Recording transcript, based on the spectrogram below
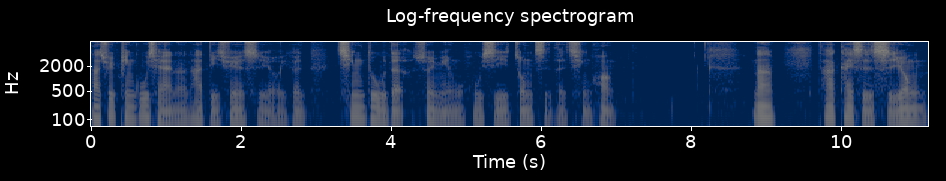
那去评估起来呢，他的确是有一个轻度的睡眠呼吸终止的情况。那他开始使用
